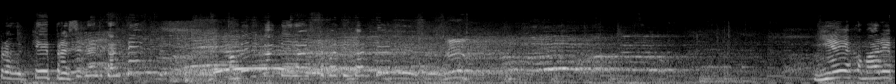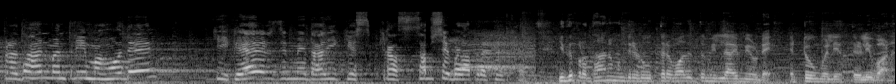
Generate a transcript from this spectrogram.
प्र, के प्रेसिडेंट करते अमेरिका के राष्ट्रपति करते ये हमारे प्रधानमंत्री महोदय की गैर जिम्मेदारी के का सबसे बड़ा प्रतीक है ഇത് പ്രധാനമന്ത്രിയുടെ ഉത്തരവാദിത്തമില്ലായ്മയുടെ ഏറ്റവും വലിയ തെളിവാണ്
